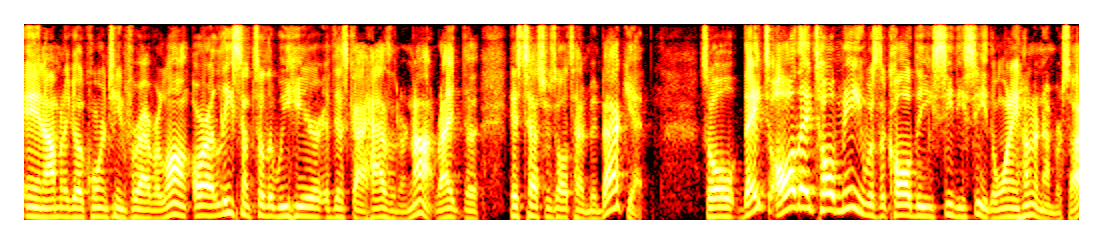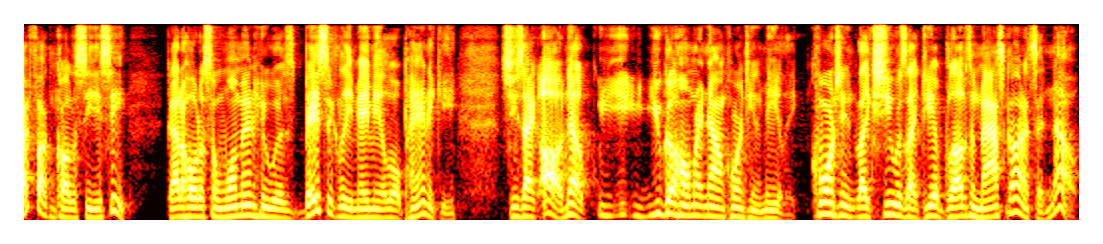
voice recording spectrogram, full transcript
and I'm gonna go quarantine forever long, or at least until we hear if this guy has it or not. Right? The his test results hadn't been back yet. So they all they told me was to call the CDC, the one eight hundred number. So I fucking called the CDC. got a hold of some woman who was basically made me a little panicky. She's like, "Oh no, you, you go home right now and quarantine immediately." Quarantine, like she was like, "Do you have gloves and mask on?" I said, "No."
